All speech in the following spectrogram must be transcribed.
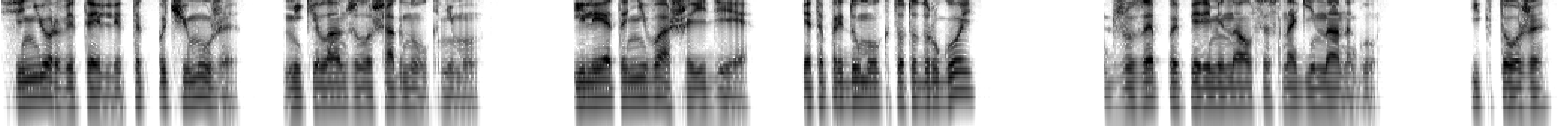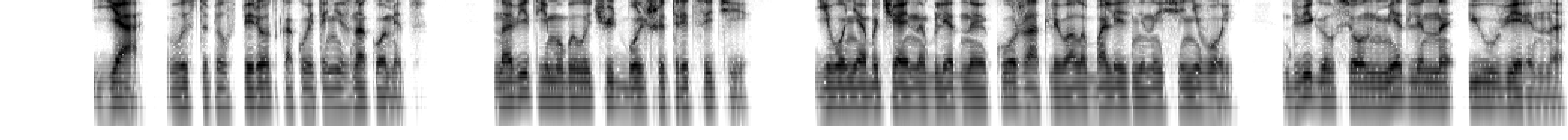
Сеньор Вителли, так почему же? Микеланджело шагнул к нему. Или это не ваша идея? Это придумал кто-то другой? Джузеппе переминался с ноги на ногу. И кто же? Я, выступил вперед какой-то незнакомец. На вид ему было чуть больше тридцати. Его необычайно бледная кожа отливала болезненной синевой. Двигался он медленно и уверенно,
